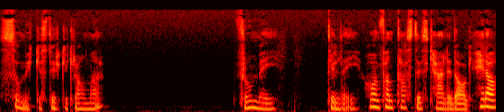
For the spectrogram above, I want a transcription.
Så mycket styrkekramar. Från mig till dig. Ha en fantastisk härlig dag. Hejdå!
